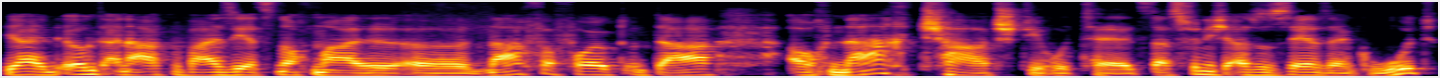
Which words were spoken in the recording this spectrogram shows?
ja in irgendeiner Art und Weise jetzt nochmal äh, nachverfolgt und da auch nachchargt die Hotels. Das finde ich also sehr sehr gut.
